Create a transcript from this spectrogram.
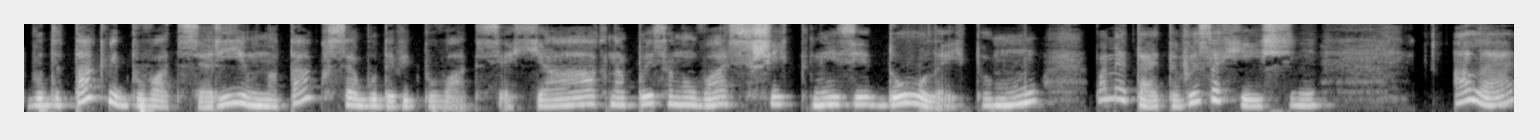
буде так відбуватися, рівно так все буде відбуватися, як написано у вашій книзі долей. Тому пам'ятайте, ви захищені. Але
